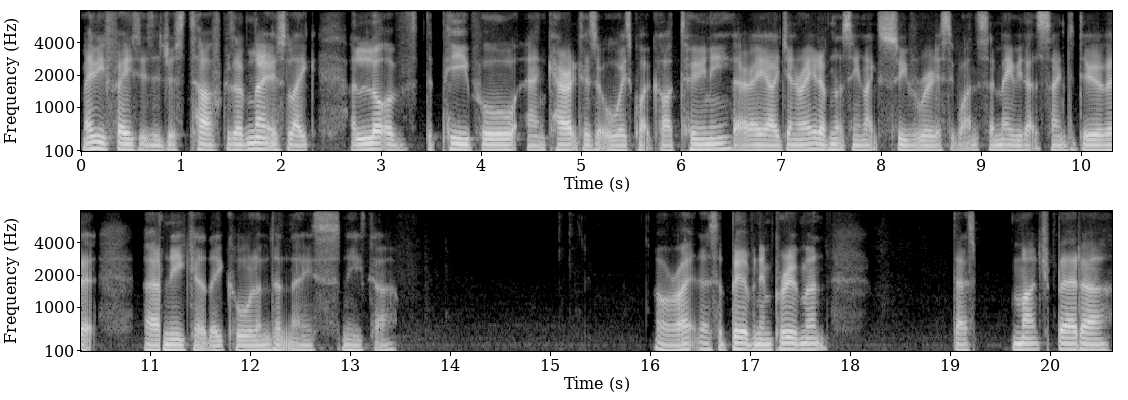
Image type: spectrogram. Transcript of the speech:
Maybe faces are just tough because I've noticed like a lot of the people and characters are always quite cartoony. They're AI generated. I've not seen like super realistic ones. So maybe that's something to do with it. Uh, sneaker, they call them, don't they? Sneaker. All right, that's a bit of an improvement. That's much better.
